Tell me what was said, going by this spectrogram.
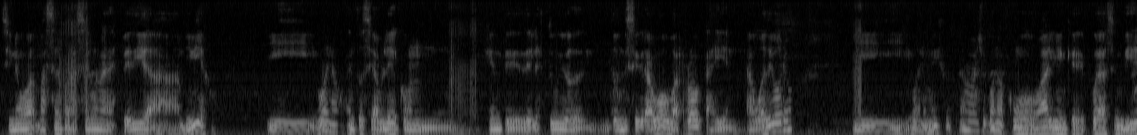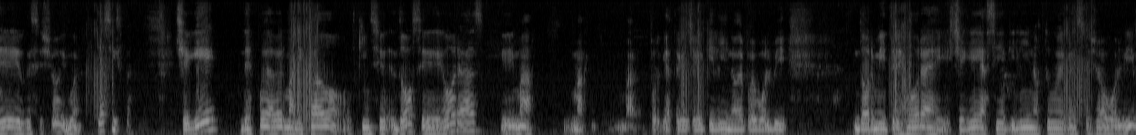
sino va, a ser para hacer una despedida a mi viejo. Y bueno, entonces hablé con gente del estudio donde se grabó, Barroca, y en Agua de Oro, y bueno, me dijo, no, yo conozco a alguien que pueda hacer un video, qué sé yo, y bueno, y así fue. Llegué después de haber manejado 15, 12 horas y más, más porque hasta que llegué a Quilino, después volví, dormí tres horas y llegué así a Quilino, estuve, qué sé yo, volví,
